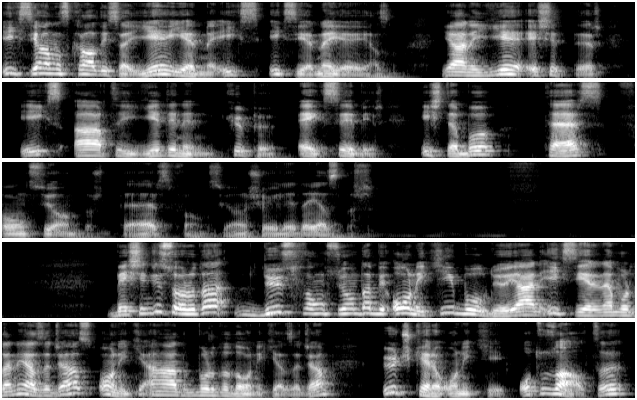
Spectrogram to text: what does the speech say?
x yalnız kaldıysa y yerine x, x yerine y yazın. Yani y eşittir. x artı 7'nin küpü eksi 1. İşte bu ters fonksiyondur. Ters fonksiyon şöyle de yazılır. Beşinci soruda düz fonksiyonda bir 12'yi bul diyor. Yani x yerine burada ne yazacağız? 12. Aha burada da 12 yazacağım. 3 kere 12 36.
